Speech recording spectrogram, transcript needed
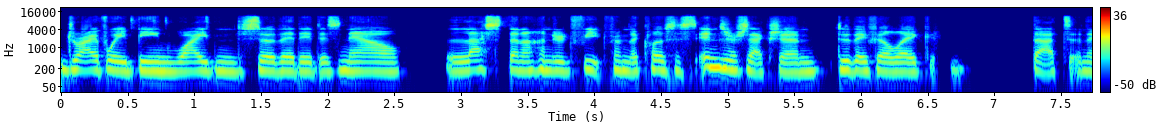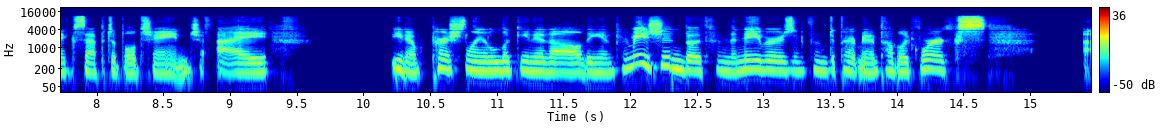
driveway being widened so that it is now less than hundred feet from the closest intersection, do they feel like that's an acceptable change? I, you know, personally looking at all the information, both from the neighbors and from Department of Public Works, uh,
